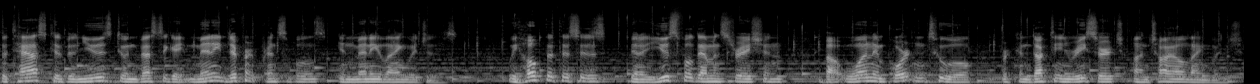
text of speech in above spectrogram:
The task has been used to investigate many different principles in many languages. We hope that this has been a useful demonstration about one important tool for conducting research on child language.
